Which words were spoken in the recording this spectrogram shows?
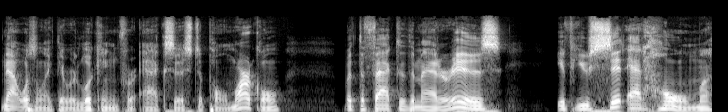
Now, it wasn't like they were looking for access to Paul Markel, but the fact of the matter is, if you sit at home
